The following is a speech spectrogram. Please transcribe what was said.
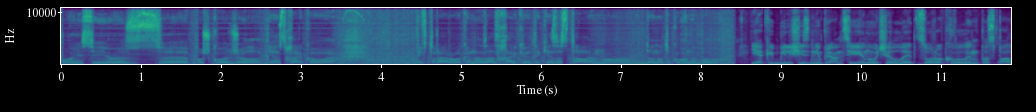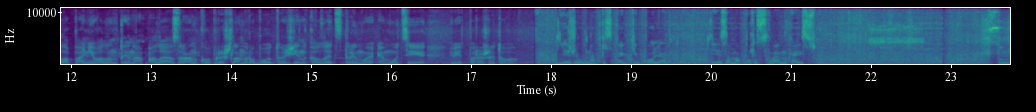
повністю її е, пошкоджувало. Я з Харкова півтора роки назад в Харкові таке застали, але давно такого не було. Як і більшість дніпрян цієї ночі, ледь 40 хвилин поспала пані Валентина. Але зранку прийшла на роботу. Жінка ледь стримує емоції від пережитого. Я живу на проспекті Поля. Я сама переселенка із Сум. Сум.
